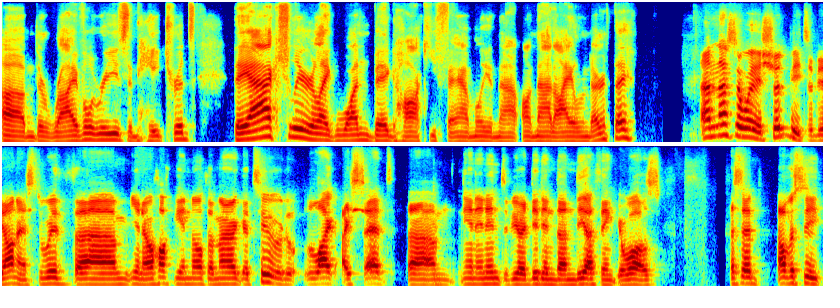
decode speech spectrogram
um, their rivalries and hatreds, they actually are like one big hockey family in that on that island, aren't they? And that's the way it should be, to be honest. With um, you know hockey in North America too. Like I said um, in an interview I did in Dundee, I think it was. I said obviously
